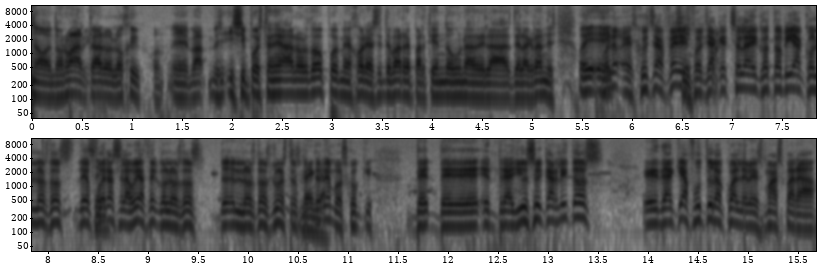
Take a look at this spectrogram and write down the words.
No, normal, claro, lógico. Eh, y si puedes tener a los dos, pues mejor, y así te vas repartiendo una de las, de las grandes. Eh, bueno, escucha, Félix, pues ya que he hecho la dicotomía con los dos de fuera, se la voy a hacer con los dos, los dos nuestros que tenemos. de, entre Ayuso y Carlitos, eh, de aquí a futuro, ¿cuál le ves más para,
